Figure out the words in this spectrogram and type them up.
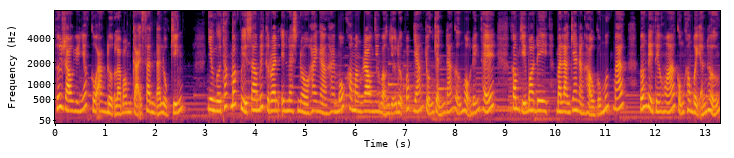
Thứ rau duy nhất cô ăn được là bông cải xanh đã luộc chín. Nhiều người thắc mắc vì sao Miss Grand International 2021 không ăn rau nhưng vẫn giữ được vóc dáng chuẩn chỉnh đáng ngưỡng mộ đến thế. Không chỉ body mà làn da nặng hậu cũng mất mát, vấn đề tiêu hóa cũng không bị ảnh hưởng.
